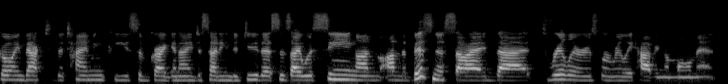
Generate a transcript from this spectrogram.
going back to the timing piece of greg and i deciding to do this is i was seeing on on the business side that thrillers were really having a moment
